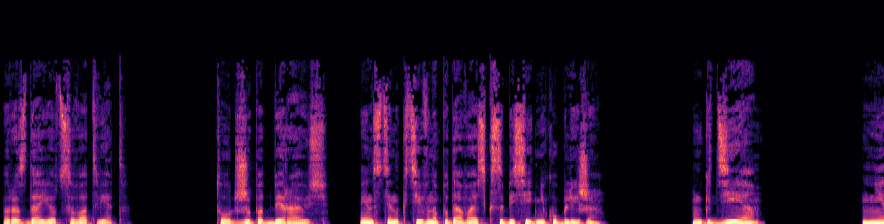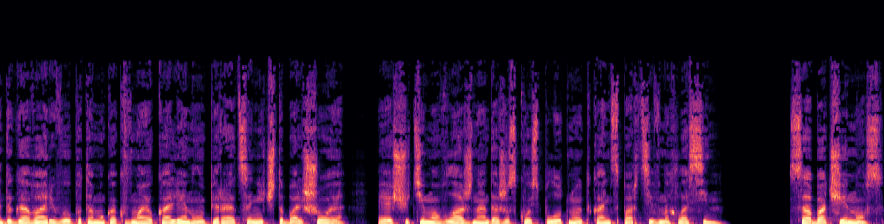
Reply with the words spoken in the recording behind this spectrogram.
раздается в ответ. Тут же подбираюсь инстинктивно подаваясь к собеседнику ближе. «Где?» Не договариваю, потому как в мое колено упирается нечто большое и ощутимо влажное даже сквозь плотную ткань спортивных лосин. Собачий нос.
